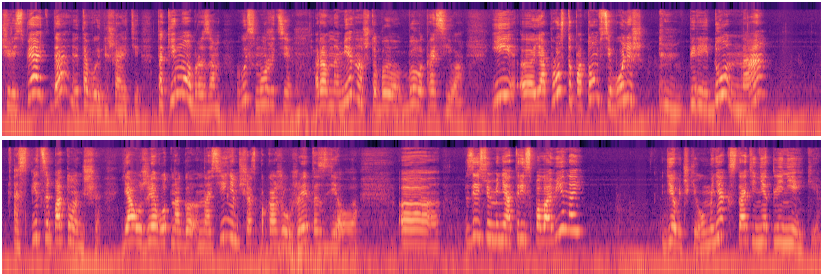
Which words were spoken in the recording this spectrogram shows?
через 5, да, это вы решаете. Таким образом вы сможете равномерно, чтобы было красиво. И э, я просто потом всего лишь перейду на спицы потоньше. Я уже вот на, на синем сейчас покажу, уже это сделала. Э, здесь у меня три с половиной. Девочки, у меня, кстати, нет линейки.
